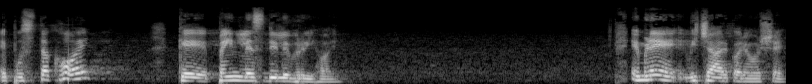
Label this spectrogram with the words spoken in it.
એ પુસ્તક હોય કે પેઇનલેસ ડિલિવરી હોય? એમણે વિચાર કર્યો હશે.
